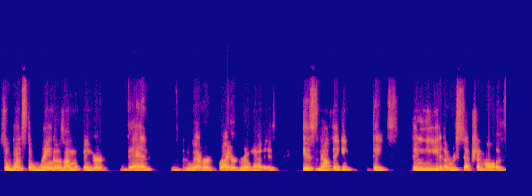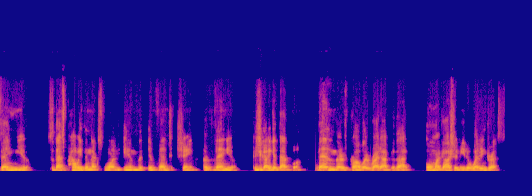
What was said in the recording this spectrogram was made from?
So once the ring goes on the finger, then whoever, bride or groom that is, is now thinking dates. They need a reception hall, a venue. So that's probably the next one in the event chain, a venue, because you got to get that booked. Then there's probably right after that, oh my gosh, I need a wedding dress.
